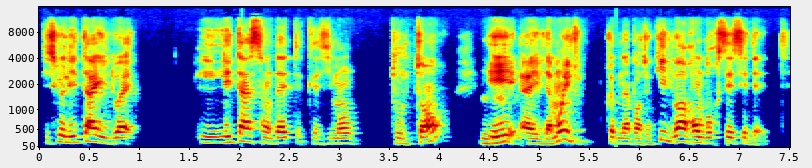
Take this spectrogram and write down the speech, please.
Puisque l'État, il doit, l'État s'endette quasiment tout le temps. Mhm. Et euh, évidemment, comme n'importe qui, il doit rembourser ses dettes.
